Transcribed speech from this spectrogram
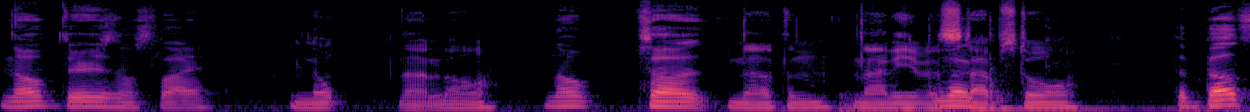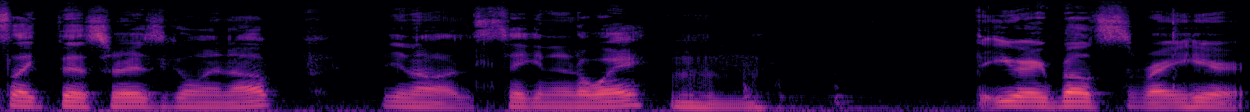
Nope, there is no slide. Nope, not at all. Nope. So Nothing. Not even a Look. step stool. the belt's like this, right? It's going up. You know, it's taking it away. Mm-hmm. The E-reg belt's right here.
